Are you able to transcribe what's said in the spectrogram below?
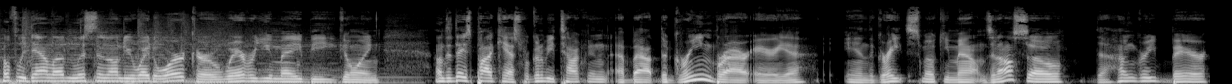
hopefully downloading, listening on your way to work or wherever you may be going. On today's podcast, we're going to be talking about the Greenbrier area in the Great Smoky Mountains and also the Hungry Bear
